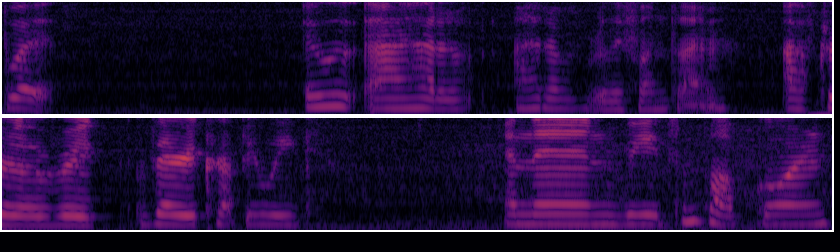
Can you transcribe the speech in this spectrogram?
but it was. I had a I had a really fun time after a very very crappy week. And then we ate some popcorn.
